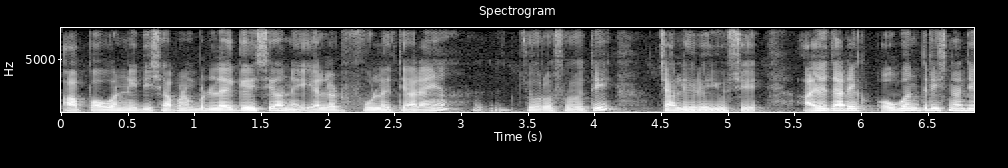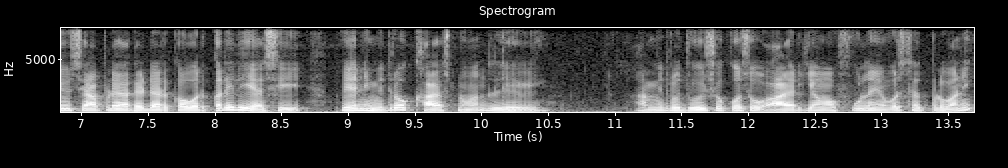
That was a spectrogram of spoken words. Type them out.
આ પવનની દિશા પણ બદલાઈ ગઈ છે અને એલર્ટ ફૂલ અત્યારે અહીંયા જોરોશોરોથી ચાલી રહ્યું છે. આજે તારીખ ઓગણત્રીસના દિવસે આપણે આ રેડાર કવર કરી રહ્યા છીએ. તો એની મિત્રો ખાસ નોંધ લેવી. આ મિત્રો જોઈ શકો છો આ એરિયામાં ફૂલ અહીંયા વરસાદ પડવાની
